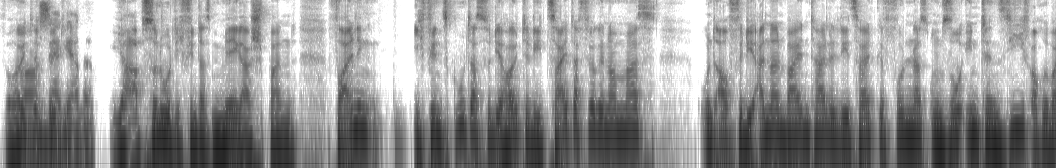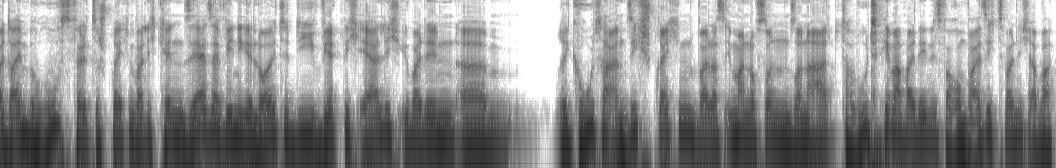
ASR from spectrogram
Für heute oh, sehr gerne. Ja, absolut. Ich finde das mega spannend. Vor allen Dingen, ich finde es gut, dass du dir heute die Zeit dafür genommen hast und auch für die anderen beiden Teile die Zeit gefunden hast, um so intensiv auch über dein Berufsfeld zu sprechen, weil ich kenne sehr, sehr wenige Leute, die wirklich ehrlich über den ähm, Recruiter an sich sprechen, weil das immer noch so, ein, so eine Art Tabuthema bei denen ist. Warum weiß ich zwar nicht, aber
